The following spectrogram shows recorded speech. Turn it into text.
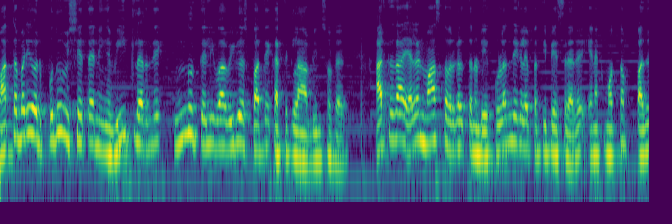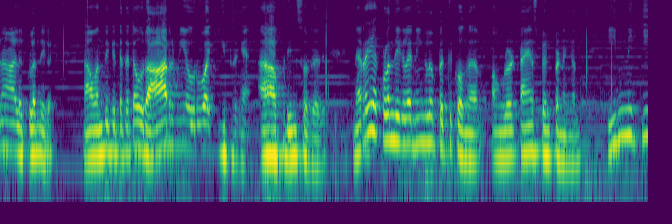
மற்றபடி ஒரு புது விஷயத்தை நீங்கள் வீட்டில் இருந்தே இன்னும் தெளிவாக வீடியோஸ் பார்த்தே கற்றுக்கலாம் அப்படின்னு சொல்கிறாரு அடுத்ததாக எலன் மாஸ்க் அவர்கள் தன்னுடைய குழந்தைகளை பற்றி பேசுகிறாரு எனக்கு மொத்தம் பதினாலு குழந்தைகள். நான் வந்து கிட்டத்தட்ட ஒரு ஆர்மியை உருவாக்கிக்கிட்டு இருக்கேன் அப்படின்னு சொல்கிறாரு நிறைய குழந்தைகளை நீங்களும் பெற்றுக்கோங்க. அவங்களோட டைம் ஸ்பெண்ட் பண்ணுங்க. இன்னைக்கு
